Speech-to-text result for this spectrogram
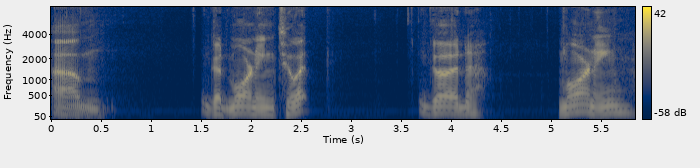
um, good morning to it. Good morning.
